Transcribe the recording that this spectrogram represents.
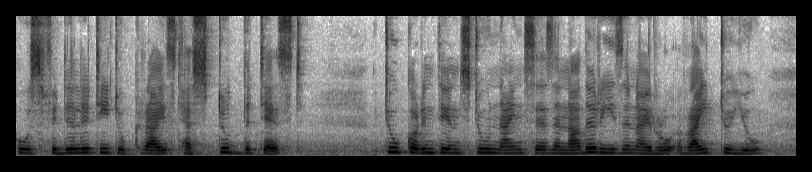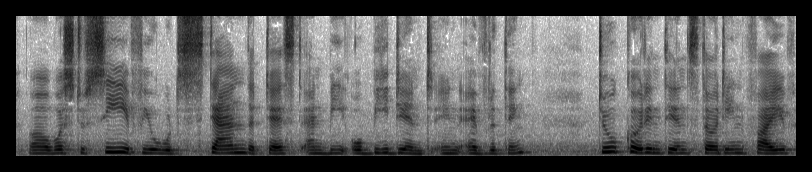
whose fidelity to Christ has stood the test." 2 Corinthians 2 9 says, Another reason I write to you uh, was to see if you would stand the test and be obedient in everything. 2 Corinthians 13 5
